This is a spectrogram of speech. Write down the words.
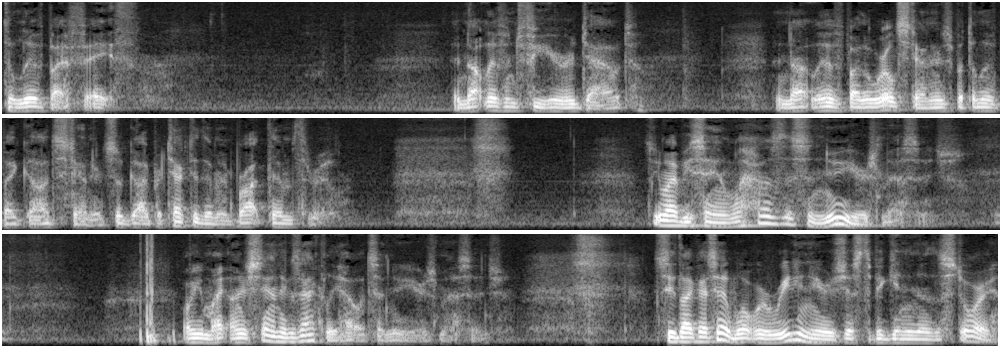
to live by faith and not live in fear or doubt and not live by the world's standards, but to live by God's standards. So God protected them and brought them through. So you might be saying, well, how is this a New Year's message? Or you might understand exactly how it's a New Year's message. See, like I said, what we're reading here is just the beginning of the story.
